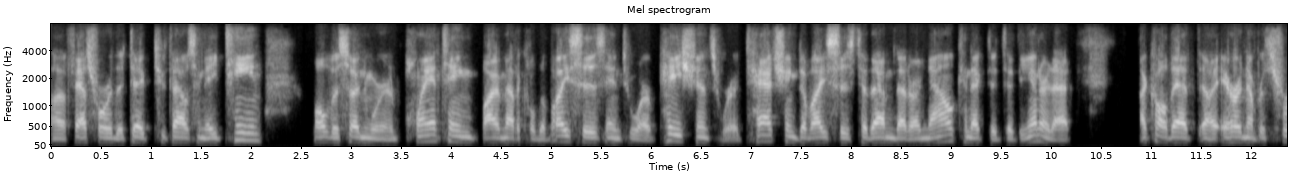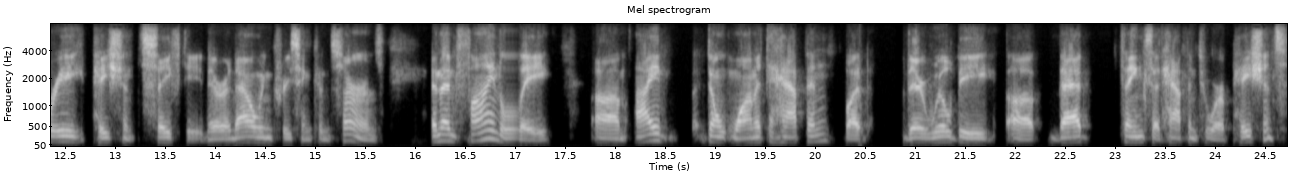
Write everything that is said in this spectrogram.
uh, fast forward the tape 2018 all of a sudden we're implanting biomedical devices into our patients. We're attaching devices to them that are now connected to the internet. I call that uh, era number three patient safety. There are now increasing concerns. And then finally, um, I don't want it to happen, but there will be uh, bad things that happen to our patients.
